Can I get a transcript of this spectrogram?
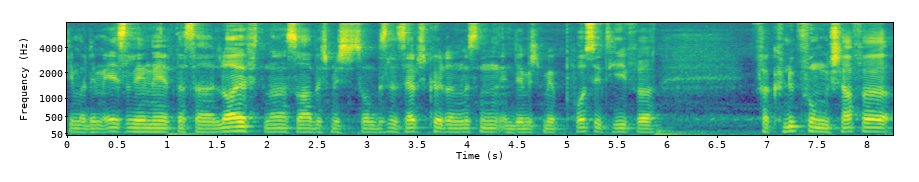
die man dem Esel hinhält, dass er läuft. Ne? So habe ich mich so ein bisschen selbst ködern müssen, indem ich mir positive Verknüpfungen schaffe.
